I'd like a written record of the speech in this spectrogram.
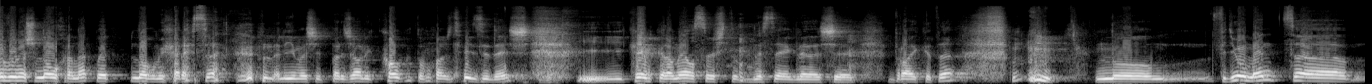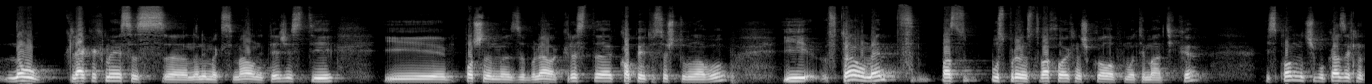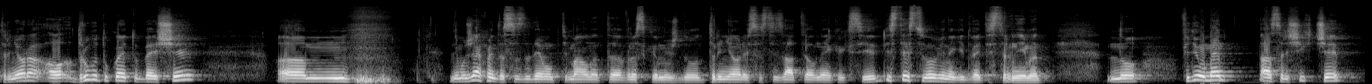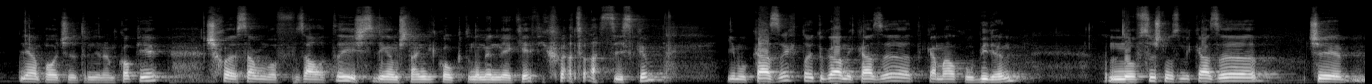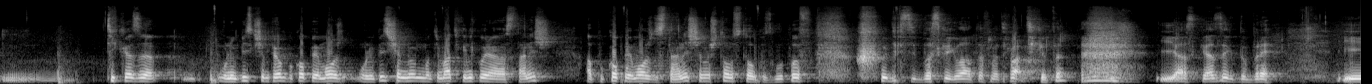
Първо имаше много храна, което много ми хареса. нали, имаше пържоли колкото можеш да изедеш. И, и крем карамел също не се гледаше бройката. Но в един момент а, много клякахме с а, нали, максимални тежести и почна да ме заболява кръста, копието също много. И в този момент, аз успоредно с това ходех на школа по математика и спомня, че му казах на треньора, а другото, което беше, ам, не можахме да създадем оптималната връзка между треньор и състезател някакси. Естествено, винаги двете страни имат. Но в един момент аз реших, че няма повече да тренирам копие. Ще ходя само в залата и ще си дигам штанги, колкото на мен ме е кеф и когато аз искам. И му казах, той тогава ми каза, така малко обиден, но всъщност ми каза, че ти каза, олимпийски шампион по копия може, олимпийски шампион математика никога няма да станеш, а по копия може да станеш, ама щом си толкова глупав, да си блъска главата в математиката. И аз казах, добре. И,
